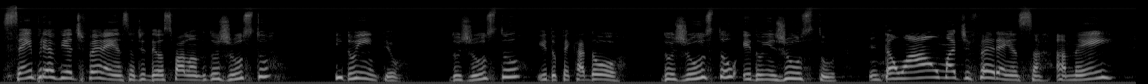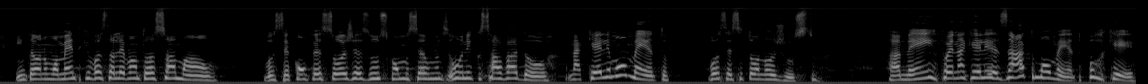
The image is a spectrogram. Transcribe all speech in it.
sempre havia diferença de Deus falando do justo e do ímpio, do justo e do pecador, do justo e do injusto. Então há uma diferença, amém? Então, no momento que você levantou a sua mão, você confessou Jesus como seu único Salvador. Naquele momento, você se tornou justo. Amém? Foi naquele exato momento. Por quê?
